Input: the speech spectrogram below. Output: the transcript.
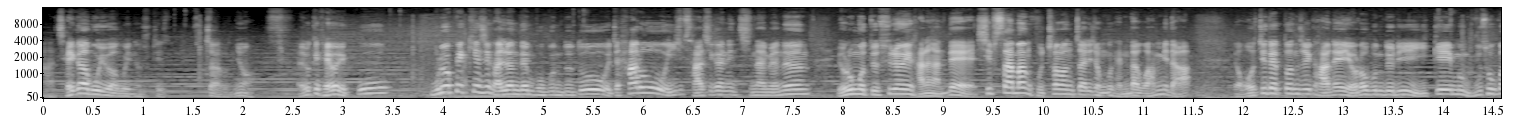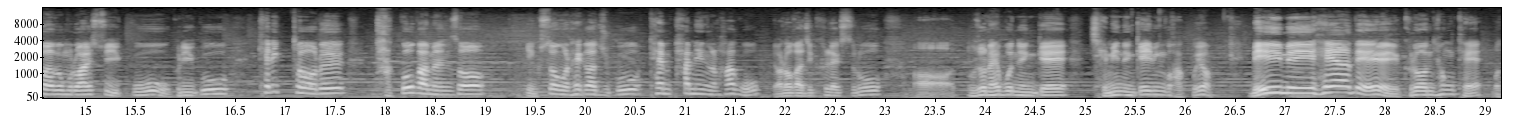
아, 제가 보유하고 있는 숫- 숫자군요. 이렇게 되어 있고 무료 패키지 관련된 부분들도 이제 하루 24시간이 지나면은 이런 것도 수령이 가능한데 14만 9천 원짜리 정도 된다고 합니다. 어찌 됐던지 간에 여러분들이 이 게임은 무소가금으로 할 수 있고 그리고 캐릭터를 바꿔가면서 육성을 해가지고 템 파밍을 하고 여러 가지 클래스로 어, 도전해보는 게 재밌는 게임인 것 같고요. 매일매일 해야 될 그런 형태, 뭐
